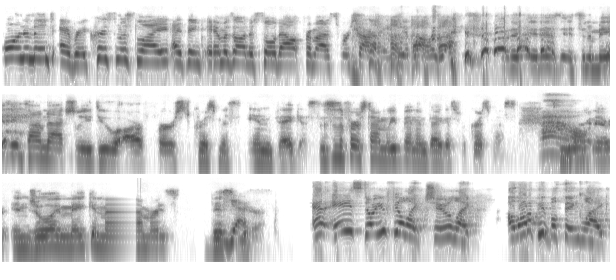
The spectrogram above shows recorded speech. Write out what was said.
ornament, every Christmas light. I think Amazon is sold out from us. We're sorry. We apologize. but it, it is it's an amazing time to actually do our first Christmas in Vegas. This is the first time we've been in Vegas for Christmas. So Wow. we're gonna enjoy making memories this Yes. year. And Ace, don't you feel like too, like a lot of people think like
